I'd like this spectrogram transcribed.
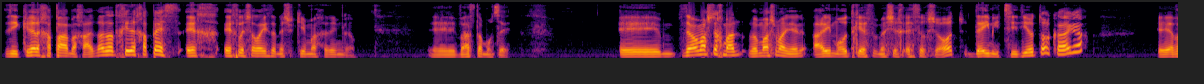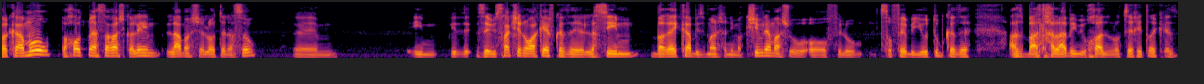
זה יקרה לך פעם אחת ואז תתחיל לחפש איך, איך לשדרג את הנשקים האחרים גם, ואז אתה מוצא. אמ, זה ממש נחמד וממש מעניין, היה לי מאוד כיף במשך 10 שעות, די מיציתי אותו כרגע, אה, אבל כאמור, פחות מעשרה שקלים, למה שלא תנסו? עם, זה משחק שנורא כיף כזה לשים ברקע בזמן שאני מקשיב למשהו, או אפילו צופה ביוטיוב כזה, אז בהתחלה במיוחד אני לא צריך להתרכז.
